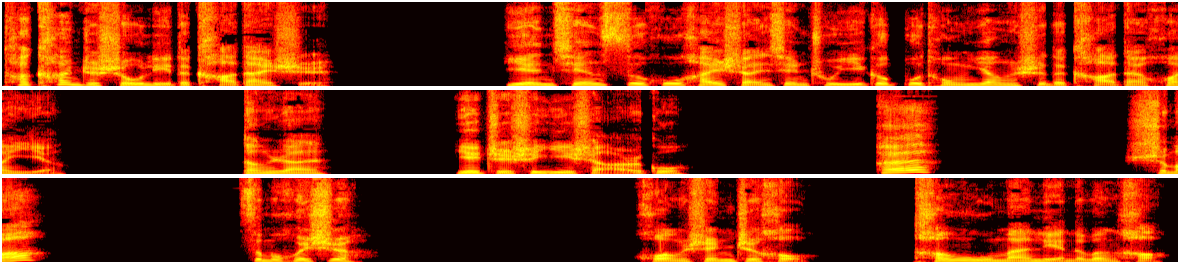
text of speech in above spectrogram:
他看着手里的卡带时。眼前似乎还闪现出一个不同样式的卡带幻影，当然，也只是一闪而过。哎，什么？怎么回事？恍神之后，唐舞满脸的问号，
